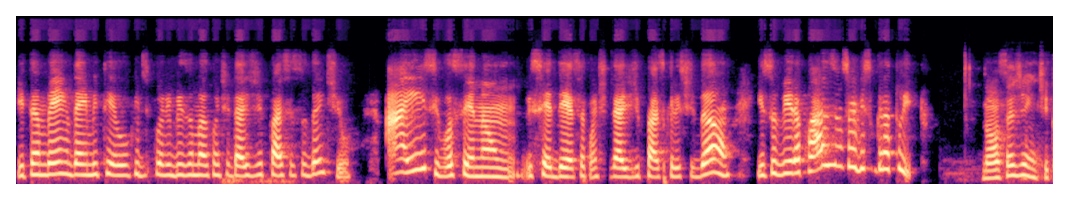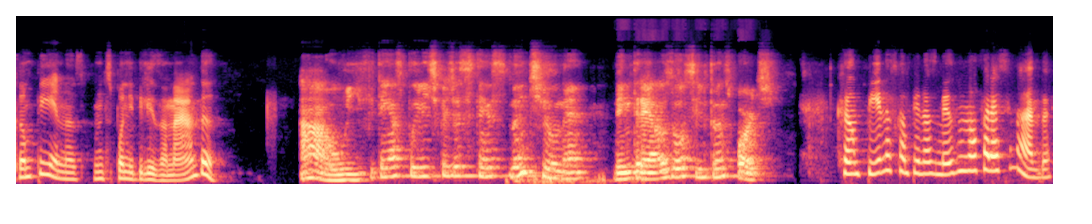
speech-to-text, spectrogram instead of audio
E também da MTU, que disponibiliza uma quantidade de passe estudantil. Aí, se você não exceder essa quantidade de passe que eles te dão, isso vira quase um serviço gratuito. Nossa, gente, Campinas não disponibiliza nada? Ah, o IF tem as políticas de assistência estudantil, né? Dentre elas, o auxílio transporte. Campinas, Campinas mesmo não oferece nada.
